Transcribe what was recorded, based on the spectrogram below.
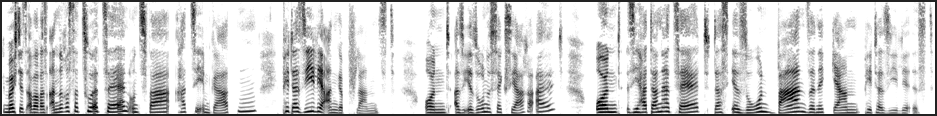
ich möchte jetzt aber was anderes dazu erzählen. Und zwar hat sie im Garten Petersilie angepflanzt. Und also ihr Sohn ist sechs Jahre alt Und sie hat dann erzählt, dass ihr Sohn wahnsinnig gern Petersilie isst.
